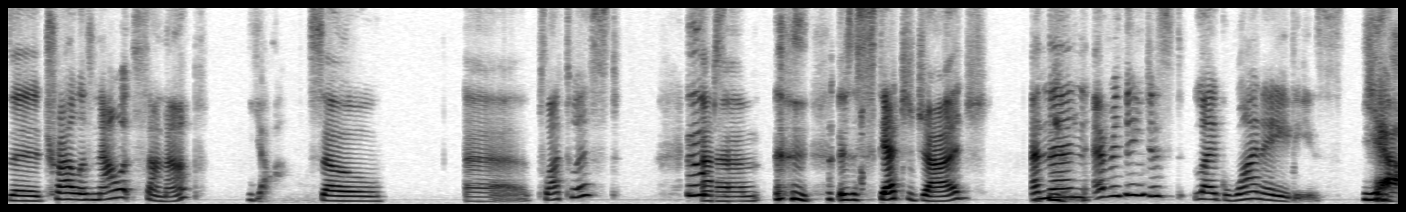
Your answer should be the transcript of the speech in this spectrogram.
the trial is now at sunup. Yeah. So, uh, plot twist. Um, there's a sketch judge, and Mhm. then everything just like 180s, yeah.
